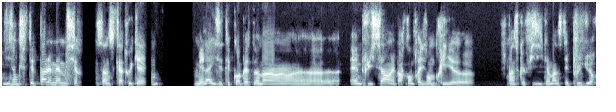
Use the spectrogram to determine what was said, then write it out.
Disons que c'était pas le même circonstance qu'à week mais là, ils étaient complètement euh, impuissants, et par contre, ils ont pris je pense que physiquement c'était plus dur.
